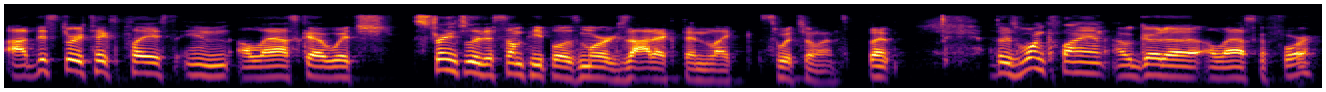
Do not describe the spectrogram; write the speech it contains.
Uh, this story takes place in Alaska, which strangely to some people is more exotic than like Switzerland. But there's one client I would go to Alaska for.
